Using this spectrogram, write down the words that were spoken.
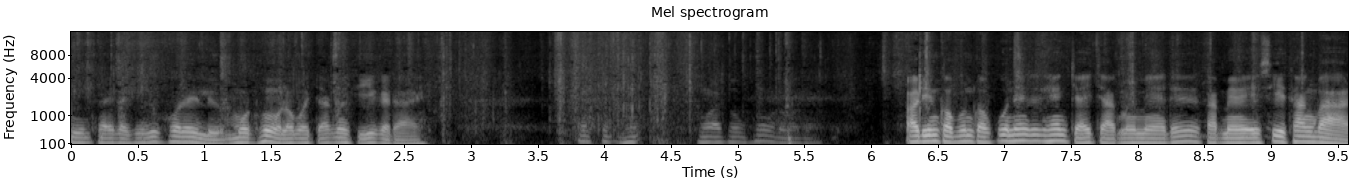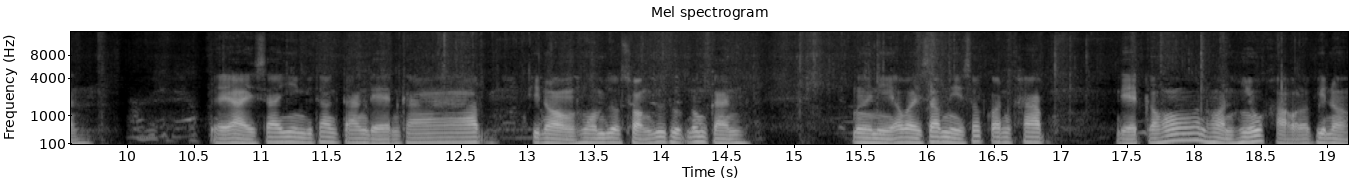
นี่ใส่แต่ที่ทุกคนได้เหลือหมดหัวเราบจักมีสีก็ได้หัวสุกหูเลย เอาดินขอบคุณขอบคุณแห้งแห้งใจจากแม่แม่ๆเด้อครับแม่เอซี่ทางบ้านไอ้ไอ้ซ่ายิ่งอยู่ทางต่างแดนครับพี่น้องรวมยกสองยูทูบน้ำกันเมื่อนี้เอาไว้ซ้ำนี่สักก่อนครับแดดก็ฮ้อนหอนหิวเข่าวแล้วพี่น้อง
